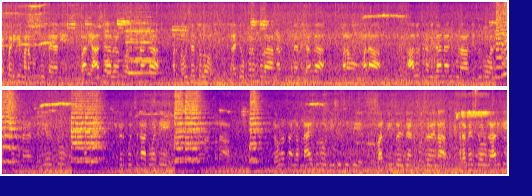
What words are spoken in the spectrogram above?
ఎప్పటికీ మనం ముందుంటాయని వారి ఆశయాలకు అనుగుణంగా మరి భవిష్యత్తులో ప్రతి ఒక్కరూ కూడా నడుచుకునే విధంగా మనం మన ఆలోచన విధానాన్ని కూడా దిద్దుకోవాలి తెలియజేస్తూ ఇక్కడికి వచ్చినటువంటి మన గౌడ సంఘం నాయకులు టీపీసీసీ వర్కింగ్ ప్రెసిడెంట్ పురుషమైన రమేష్ గౌడ్ గారికి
